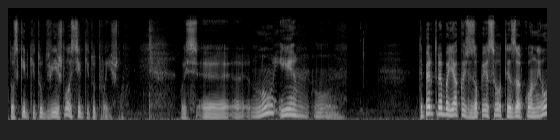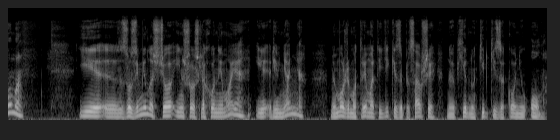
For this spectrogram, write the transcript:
то скільки тут війшло, стільки тут вийшло. Ось, е, е, ну і тепер треба якось записувати закони Ома. І зрозуміло, що іншого шляху немає, і рівняння ми можемо отримати тільки записавши необхідну кількість законів Ома.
